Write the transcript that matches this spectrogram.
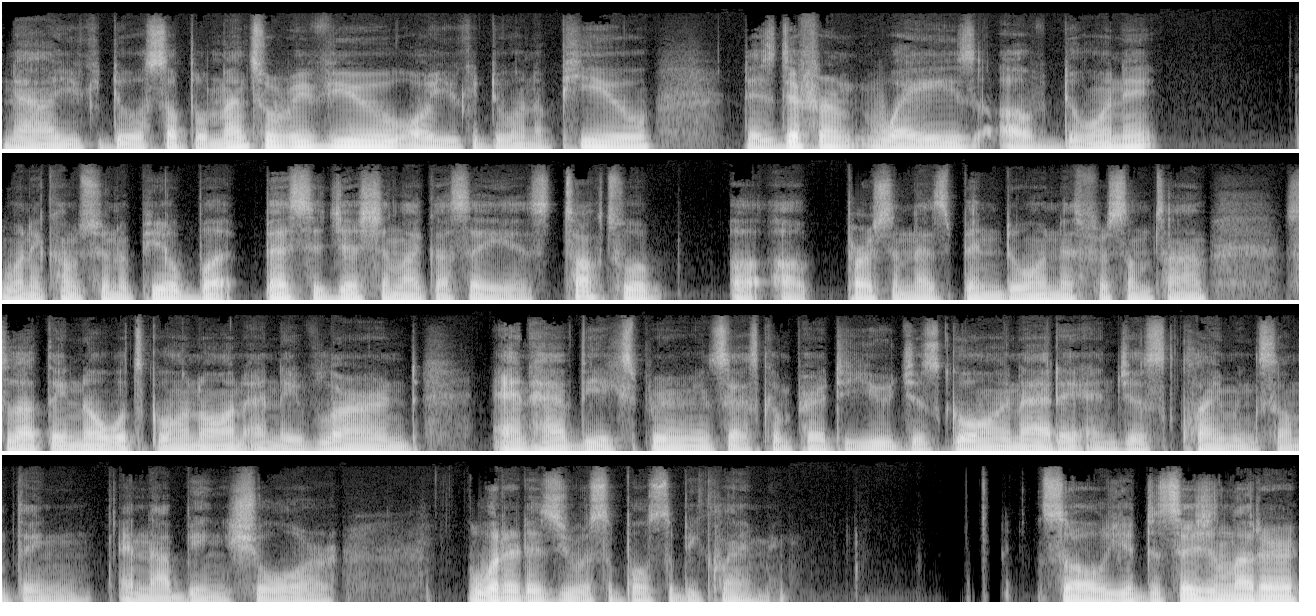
Now, you could do a supplemental review or you could do an appeal. There's different ways of doing it when it comes to an appeal, but best suggestion, like I say, is talk to a, a, a person that's been doing this for some time so that they know what's going on and they've learned and have the experience as compared to you just going at it and just claiming something and not being sure what it is you were supposed to be claiming. So your decision letter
